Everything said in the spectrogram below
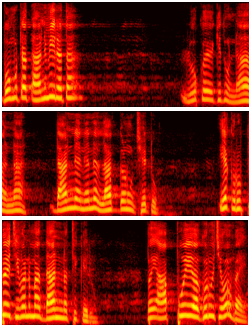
બહુ મોટા દાનવીર હતા? લોકોએ કીધું, ના ના, દાનને એને લાખ ગણું છેટું. એક રૂપિયો જીવનમાં દાન નથી કર્યું. ભાઈ, આપવું એ અઘરું છે હો ભાઈ.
